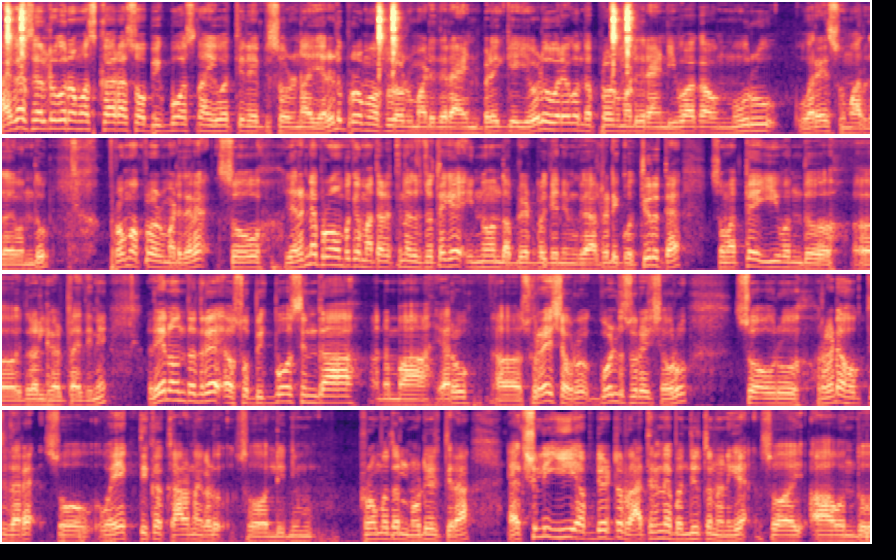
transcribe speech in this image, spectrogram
ಹಾಗಾಸ್ ಎಲ್ರಿಗೂ ನಮಸ್ಕಾರ. ಸೊ ಬಿಗ್ ಬಾಸ್ನ ಇವತ್ತಿನ ಎಪಿಸೋಡ್ನ ಎರಡು ಪ್ರೋಮೋ ಅಪ್ಲೋಡ್ ಮಾಡಿದ್ದಾರೆ. ಆ್ಯಂಡ್ ಬೆಳಗ್ಗೆ ಏಳುವರೆಗೆ ಒಂದು ಅಪ್ಲೋಡ್ ಮಾಡಿದ್ದಾರೆ. ಆ್ಯಂಡ್ ಇವಾಗ ಒಂದು ಮೂರುವರೆ ಸುಮಾರ್ಗ ಒಂದು ಪ್ರೋಮೋ ಅಪ್ಲೋಡ್ ಮಾಡಿದ್ದಾರೆ. ಸೊ ಎರಡನೇ ಪ್ರೋಮೋ ಬಗ್ಗೆ ಮಾತಾಡ್ತೀನಿ. ಅದ್ರ ಜೊತೆಗೆ ಇನ್ನೊಂದು ಅಪ್ಡೇಟ್ ಬಗ್ಗೆ ನಿಮಗೆ ಆಲ್ರೆಡಿ ಗೊತ್ತಿರುತ್ತೆ. ಸೊ ಮತ್ತೆ ಈ ಒಂದು ಇದರಲ್ಲಿ ಹೇಳ್ತಾ ಇದ್ದೀನಿ. ಅದೇನು ಅಂತಂದರೆ ಸೊ ಬಿಗ್ ಬಾಸಿಂದ ನಮ್ಮ ಯಾರು ಸುರೇಶ್ ಅವರು ಗೋಲ್ಡ್ ಸುರೇಶ್ ಅವರು ಸೊ ಅವರು ಹೊರಗಡೆ ಹೋಗ್ತಿದ್ದಾರೆ. ಸೊ ವೈಯಕ್ತಿಕ ಕಾರಣಗಳು. ಸೊ ಅಲ್ಲಿ ನಿಮ್ಮ ಪ್ರೋಮೋದಲ್ಲಿ ನೋಡಿರ್ತೀರಾ. ಆ್ಯಕ್ಚುಲಿ ಈ ಅಪ್ಡೇಟ್ ರಾತ್ರಿನೇ ಬಂದಿತ್ತು ನನಗೆ. ಸೊ ಆ ಒಂದು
